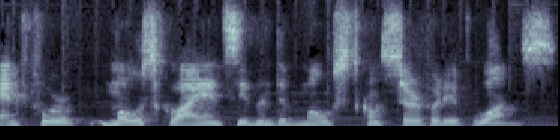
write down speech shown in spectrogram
And for most clients, even the most conservative ones,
